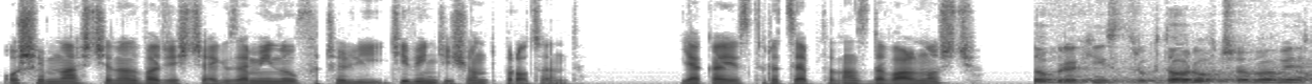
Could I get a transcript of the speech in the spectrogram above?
18 na 20 egzaminów, czyli 90%. Jaka jest recepta na zdawalność? Dobrych instruktorów trzeba mieć,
